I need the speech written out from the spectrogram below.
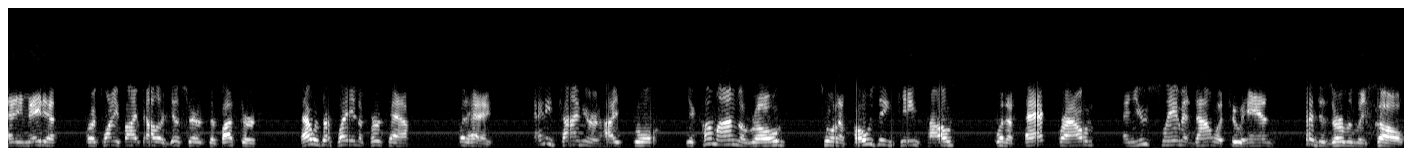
and he made it for a $25 gift card to Buster's. That was our play in the first half. But hey, anytime you're in high school, you come on the road to an opposing team's house with a packed crowd and you slam it down with two hands, and deservedly so,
